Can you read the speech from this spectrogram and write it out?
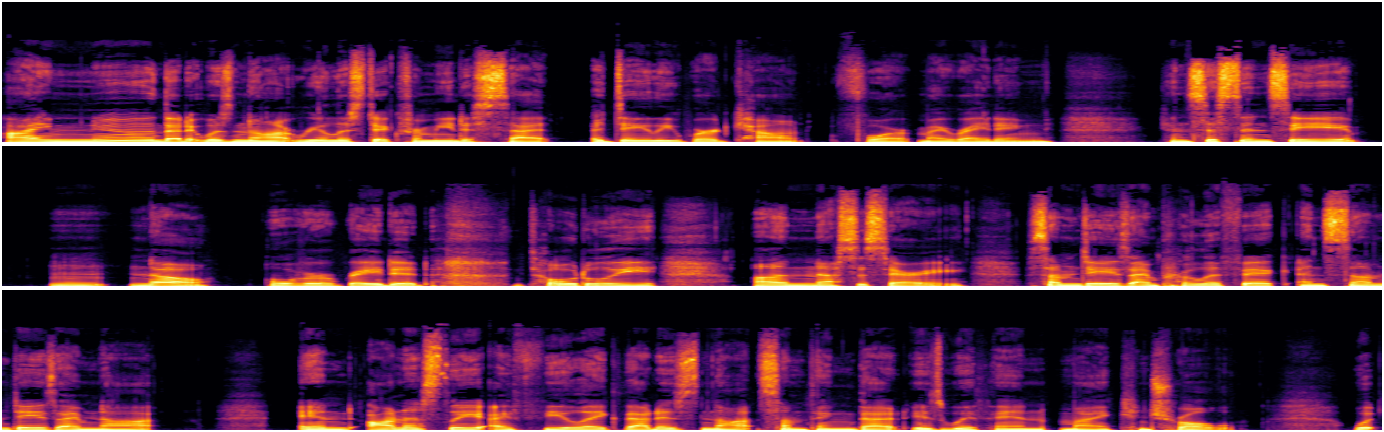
I knew that it was not realistic for me to set a daily word count for my writing. Consistency, mm, no, overrated, totally unnecessary. Some days I'm prolific and some days I'm not. And honestly, I feel like that is not something that is within my control. What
